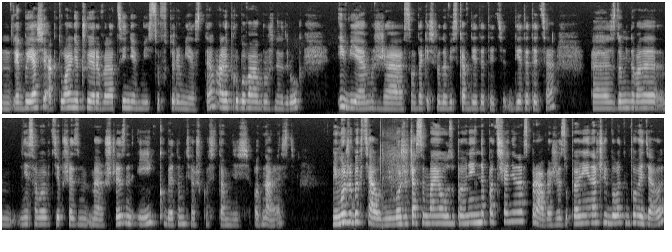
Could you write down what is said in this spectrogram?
mm, jakby ja się aktualnie czuję rewelacyjnie w miejscu, w którym jestem, ale próbowałam różnych dróg i wiem, że są takie środowiska w dietetyce, dietetyce e, zdominowane niesamowicie przez mężczyzn i kobietom ciężko się tam gdzieś odnaleźć. Mimo, że by chciały, mimo, że czasem mają zupełnie inne patrzenie na sprawę, że zupełnie inaczej by o tym powiedziały,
